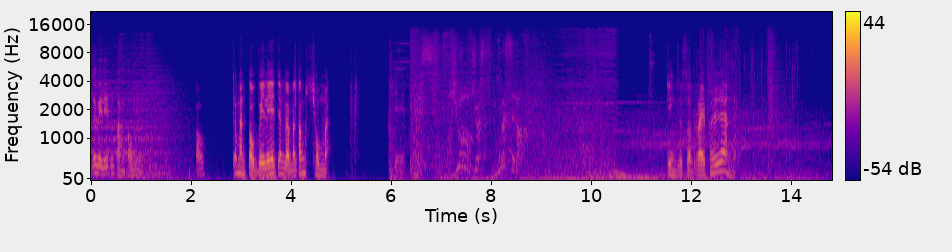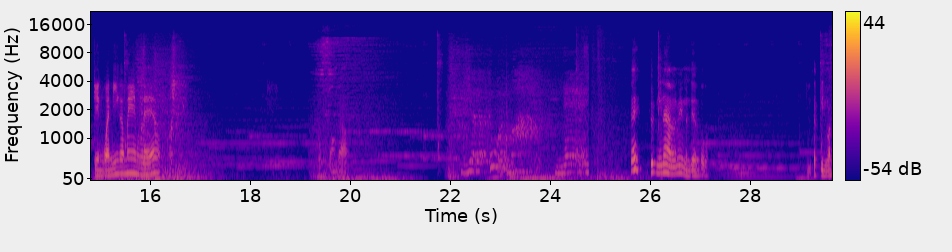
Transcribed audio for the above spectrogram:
แล้วเวเลสมันฝั่งเขาเนี่ยเขาก็มันตบเวเลสจนแบบมันต้องชมอะเจส You'll just mess it up. เก่งสุดๆไรเพื่อน เก่งกว่านี้ก็แม่มึงแล้วสองดาวอย่าพูดมากแน่เอ้ยชุดมีหน้ามันไม่เหมือนเดิมป่ะวะหรือสกินวะ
